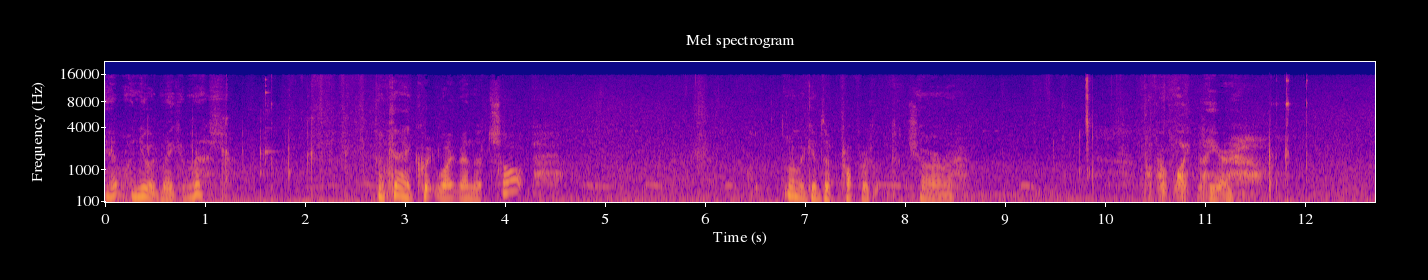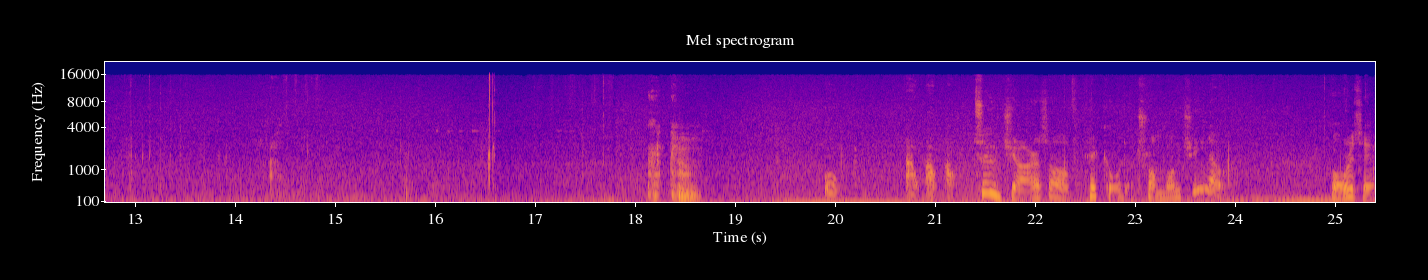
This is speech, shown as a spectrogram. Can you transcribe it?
Yep, I knew I'd make a mess. Okay, quick wipe around the top. Let me give the proper jar a proper wipe later. Two jars of pickled tromboncino. Or is it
